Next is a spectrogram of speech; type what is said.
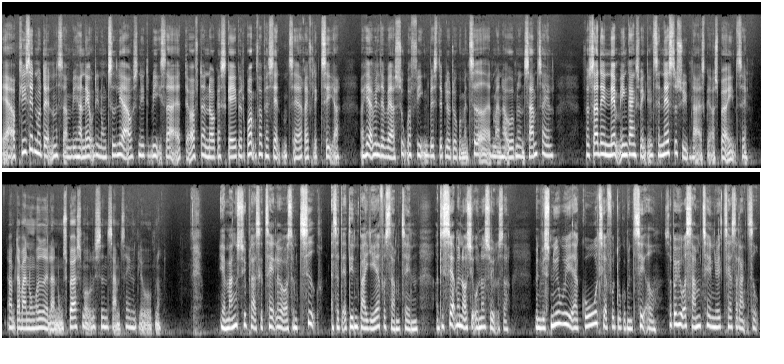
Ja, og Plicit-modellen, som vi har nævnt i nogle tidligere afsnit, viser, at det ofte er nok at skabe et rum for patienten til at reflektere. Og her vil det være super fint, hvis det blev dokumenteret, at man har åbnet en samtale, for så er det en nem indgangsvinkel til næste sygeplejerske at spørge ind til, om der var noget eller nogle spørgsmål, siden samtalen blev åbnet. Ja, mange sygeplejersker taler jo også om tid, altså at det er en barriere for samtalen, og det ser man også i undersøgelser. Men hvis nu vi er gode til at få dokumenteret, så behøver samtalen jo ikke tage så lang tid.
